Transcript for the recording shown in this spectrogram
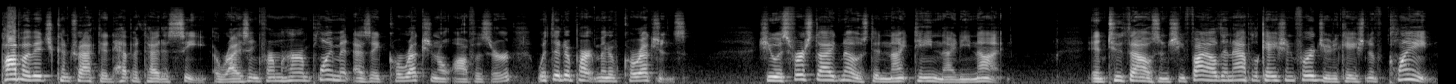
Popovich contracted hepatitis C arising from her employment as a correctional officer with the Department of Corrections. She was first diagnosed in 1999. In 2000, she filed an application for adjudication of claim.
